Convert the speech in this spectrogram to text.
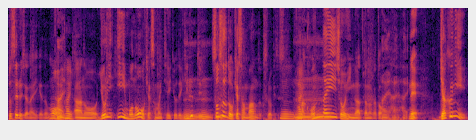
プセルじゃないけども、はい。はい。あのよりいいものをお客様に提供できるっていう、うんうんうん。そうするとお客様満足するわけです、うん。あはい。こんないい商品があったのかと、はいはいはい。ね、逆に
